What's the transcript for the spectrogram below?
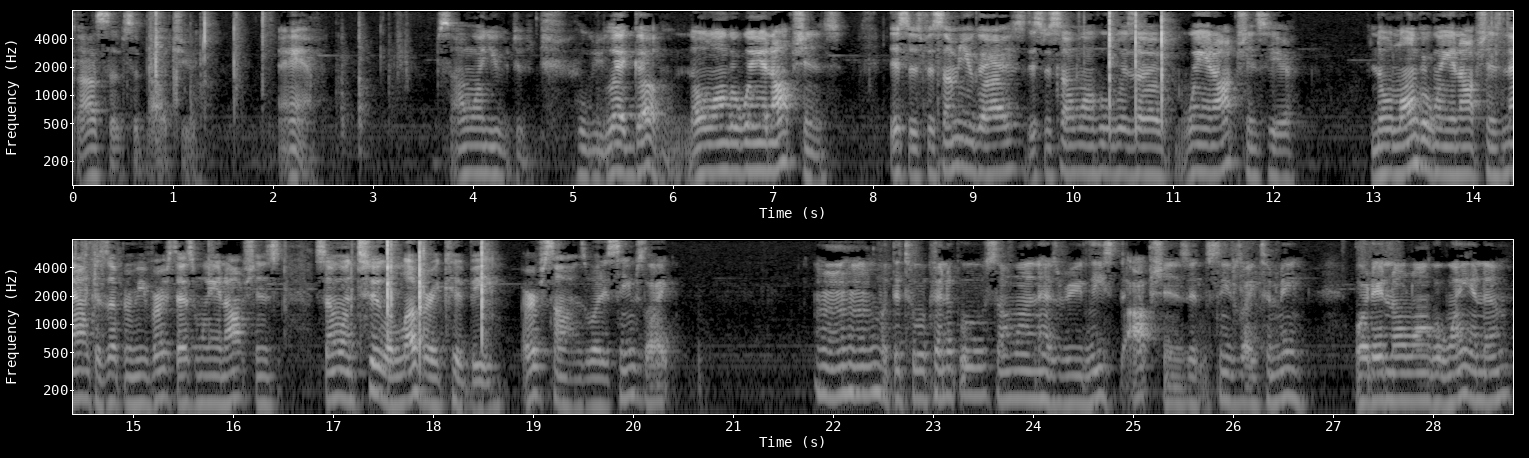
Gossips about you. Damn. Someone you who you let go. No longer weighing options. This is for some of you guys. This is someone who was uh, weighing options here. No longer weighing options now because up in reverse, that's weighing options. Someone too, a lover it could be. Earth signs, what it seems like. Mm-hmm. With the Two of Pentacles, someone has released options, it seems like to me. Or they're no longer weighing them.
